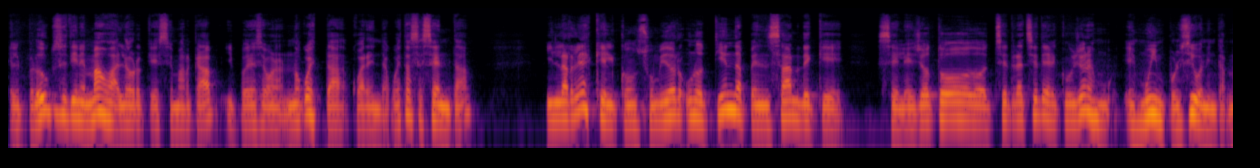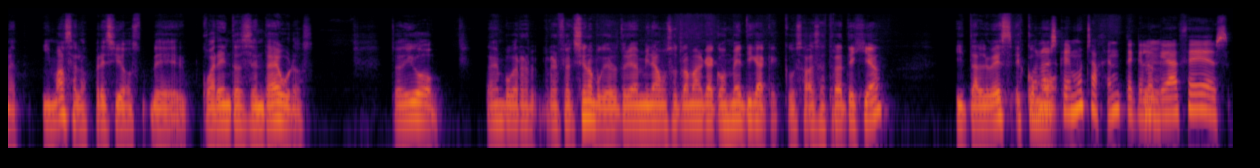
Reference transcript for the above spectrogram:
el producto se tiene más valor que ese markup y podría ser, bueno, no cuesta 40, cuesta 60. Y la realidad es que el consumidor, uno tiende a pensar de que se leyó todo, etcétera, etcétera. El cuyón es, muy impulsivo en Internet y más a los precios de 40, 60 euros. Entonces digo, también porque reflexiono, porque el otro día miramos otra marca de cosmética que, usaba esa estrategia y tal vez es como... Bueno, es que hay mucha gente que lo mm. que hace es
